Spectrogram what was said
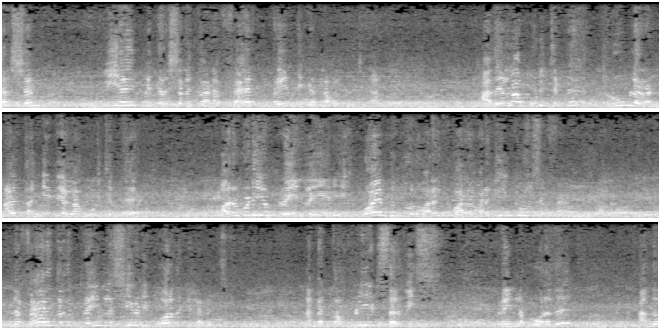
தர்ஷன் விஐபி தர்ஷனுக்கான ஃபேர் ட்ரெயின் டிக்கெட்லாம் வந்துருச்சுங்க அதெல்லாம் முடிச்சுட்டு ரூம்ல ரெண்டு நாள் தங்கிட்டு எல்லாம் முடிச்சிட்டு மறுபடியும் ட்ரெயின்ல ஏறி கோயம்புத்தூர் வரை வர வரைக்கும் இன்க்ளூசிவ் ஃபேர் இந்த ஃபேருங்கிறது ட்ரெயின்ல சீரடி போறதுக்கு இல்லை அந்த கம்ப்ளீட் சர்வீஸ் ட்ரெயின்ல போறது அங்க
